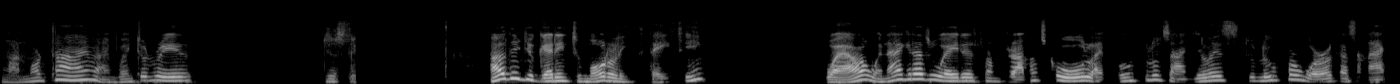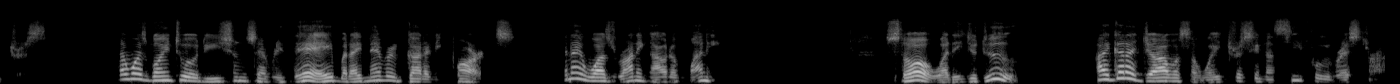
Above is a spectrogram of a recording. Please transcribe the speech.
One more time, I'm going to read. Just how did you get into modeling, Stacy? Well, when I graduated from drama school, I moved to Los Angeles to look for work as an actress. I was going to auditions every day, but I never got any parts, and I was running out of money. So, what did you do? I got a job as a waitress in a seafood restaurant.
